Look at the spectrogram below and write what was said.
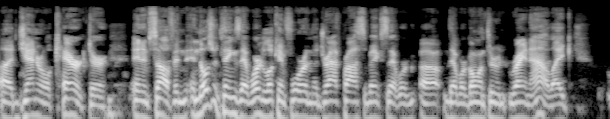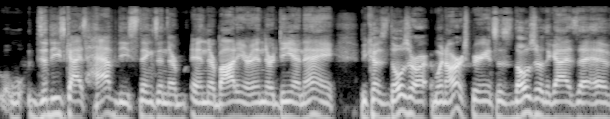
uh, general character in himself. And, and those are things that we're looking for in the draft prospects that we're, uh, that we're going through right now. Like, do these guys have these things in their in their body or in their DNA? Because those are when our experiences, those are the guys that have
